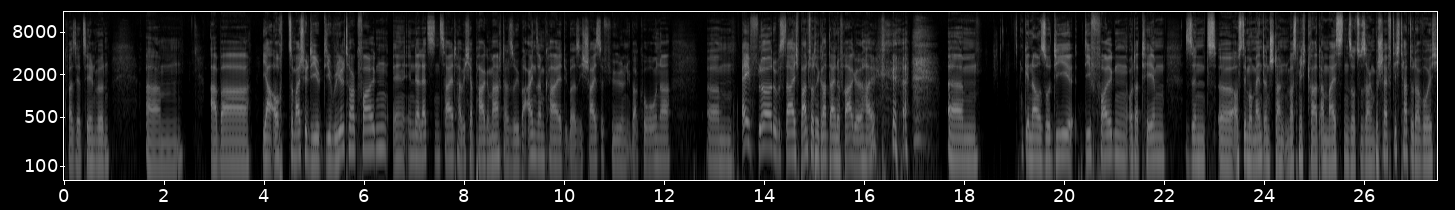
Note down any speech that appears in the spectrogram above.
quasi erzählen würden. Ähm, aber ja, auch zum Beispiel die, die Real Talk-Folgen in, in der letzten Zeit habe ich ja ein paar gemacht, also über Einsamkeit, über sich scheiße fühlen, über Corona. Ähm, ey, Fleur, du bist da, ich beantworte gerade deine Frage. Hi. ähm, genau, so die, die Folgen oder Themen sind äh, aus dem Moment entstanden, was mich gerade am meisten sozusagen beschäftigt hat oder wo ich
